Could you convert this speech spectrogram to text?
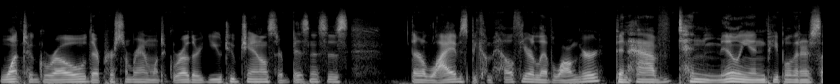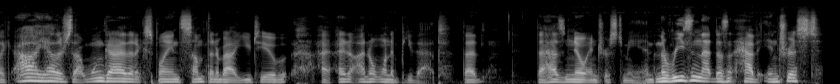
want to grow their personal brand, want to grow their YouTube channels, their businesses, their lives become healthier, live longer, than have 10 million people that are just like, oh, yeah, there's that one guy that explains something about YouTube. I, I, I don't want to be that. That that has no interest to me. And the reason that doesn't have interest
